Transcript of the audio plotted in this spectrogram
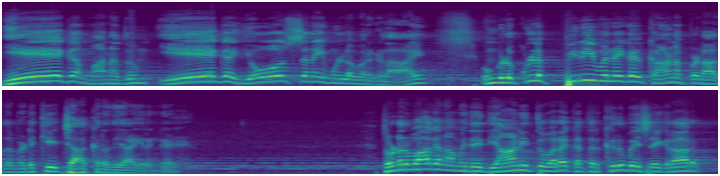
ஏக மனதும் ஏக யோசனையும் உள்ளவர்களாய் உங்களுக்குள்ள பிரிவினைகள் காணப்படாதபடிக்கு ஜாக்கிரதையாயிருங்கள். தொடர்பாக நாம் இதை தியானித்து வர கத்தர் கிருபை செய்கிறார்.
